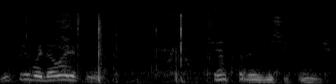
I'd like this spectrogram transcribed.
Ну, с рыбой давай Сейчас, подожди секундочку.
